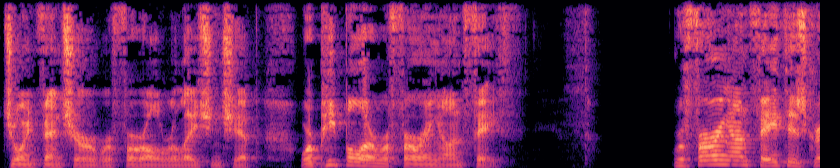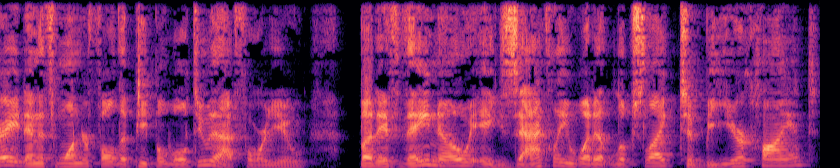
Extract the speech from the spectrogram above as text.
joint venture referral relationship where people are referring on faith. Referring on faith is great and it's wonderful that people will do that for you. But if they know exactly what it looks like to be your client,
